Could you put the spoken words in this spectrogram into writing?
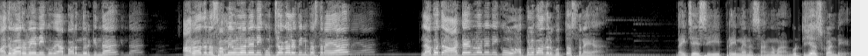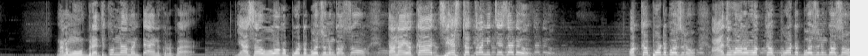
ఆదివారమే నీకు వ్యాపారం దొరికిందా? ఆరాధన సమయంలోనే నీకు ఉద్యోగాలు వినిపిస్తున్నాయా? లేకపోతే ఆ టైంలోనే నీకు అప్పుల బాధలు గుర్తొస్తున్నాయా? దయచేసి ప్రియమైన సంగమా గుర్తు చేసుకోండి. మనము బ్రతికున్నామంటే ఆయన కృప. యాసావు ఒక పూట భోజనం కోసం తన యొక్క జ్యేష్ఠత్వాన్ని ఇచ్చేశాడు. ఒక్క పూట భోజనం. ఆదివారం ఒక్క పూట భోజనం కోసం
